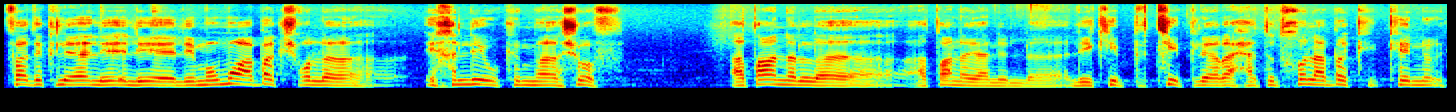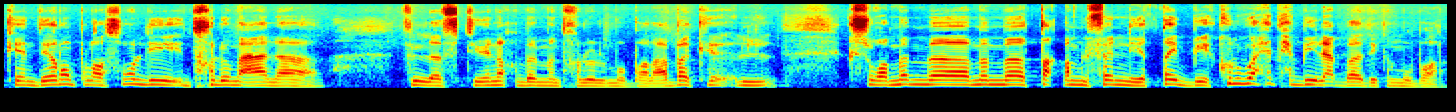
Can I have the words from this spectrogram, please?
في هذاك لي- لي لي- لي مومون. عباك شغل يخليو كما شوف عطانا عطانا يعني ليكيب تيب اللي رايحة تدخل. عباك كاين كاين دي رومبلاسون اللي يدخلوا معنا في ال- في التيونا قبل ما ندخلوا للمباراة. عباك كسوا مم مم الطاقم الفني الطبي كل واحد حب يلعب هذيك المباراة.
